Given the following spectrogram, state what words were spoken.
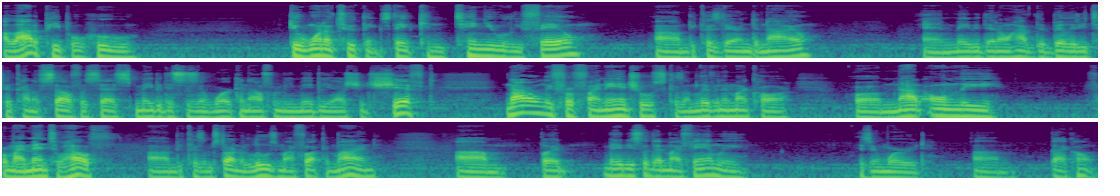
a lot of people who do one of two things. They continually fail um, because they're in denial and maybe they don't have the ability to kind of self assess. Maybe this isn't working out for me. Maybe I should shift, not only for financials, because I'm living in my car, um, not only for my mental health, uh, because I'm starting to lose my fucking mind, um, but maybe so that my family isn't worried um, back home.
